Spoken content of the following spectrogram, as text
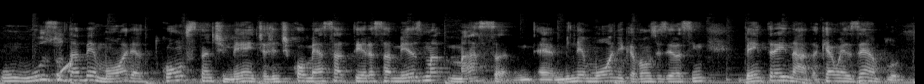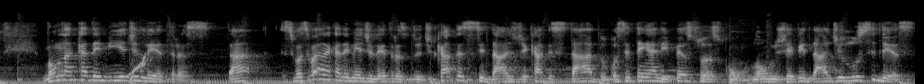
um uso da memória constantemente, a gente começa a ter essa mesma massa é, mnemônica, vamos dizer assim, bem treinada. Quer um exemplo? Vamos na academia de letras, tá? Se você vai na academia de letras de cada cidade, de cada estado, você tem ali pessoas com longevidade e lucidez.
